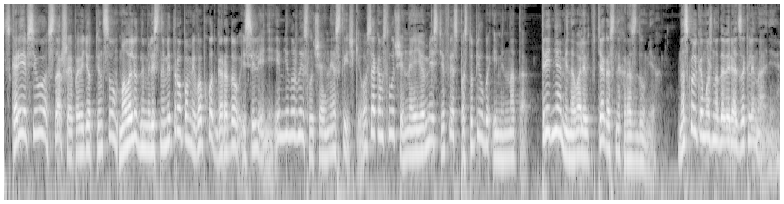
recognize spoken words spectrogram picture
Скорее всего, старшая поведет птенцом малолюдными лесными тропами в обход городов и селений. Им не нужны случайные стычки. Во всяком случае, на ее месте Фесс поступил бы именно так. Три дня миновали в тягостных раздумьях. Насколько можно доверять заклинанию?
